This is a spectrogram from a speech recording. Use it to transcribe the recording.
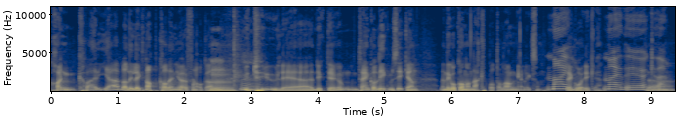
kan hver jævla lille knapp hva den gjør for noe. Mm. Utrolig eh, dyktig. Du trenger ikke å like musikken, men det går ikke an å nekte på talentet. liksom. Nei, Det går ikke. nei, det gjør ikke det.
